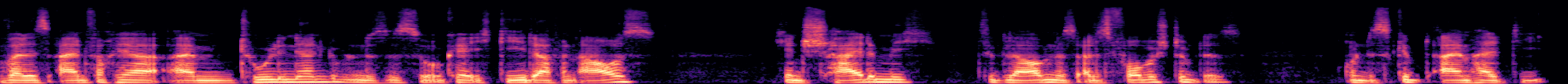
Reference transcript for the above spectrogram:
weil es einfach ja einem Tool in die Hand gibt und es ist so, okay, ich gehe davon aus, ich entscheide mich zu glauben, dass alles vorbestimmt ist und es gibt einem halt die,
